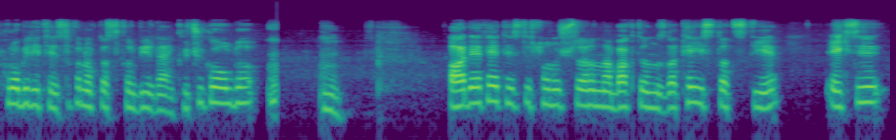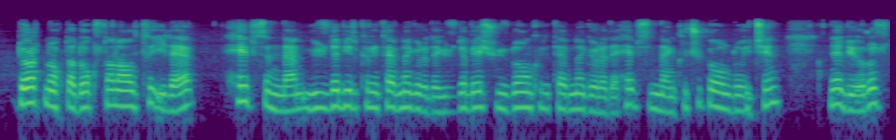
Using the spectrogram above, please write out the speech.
Probability 0.01'den küçük oldu. ADF testi sonuçlarına baktığımızda T istatistiği eksi 4.96 ile hepsinden %1 kriterine göre de %5, %10 kriterine göre de hepsinden küçük olduğu için ne diyoruz?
